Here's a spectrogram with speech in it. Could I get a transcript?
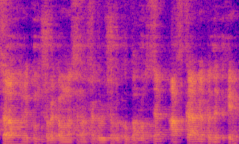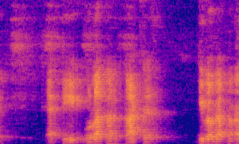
আসসালামু আলাইকুম, সবাই কেমন আছেন? আশা করি সবাই খুব ভালো আছেন। আজকে আমি আপনাদেরকে একটি গোলাকার কাঠের কীভাবে আপনারা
